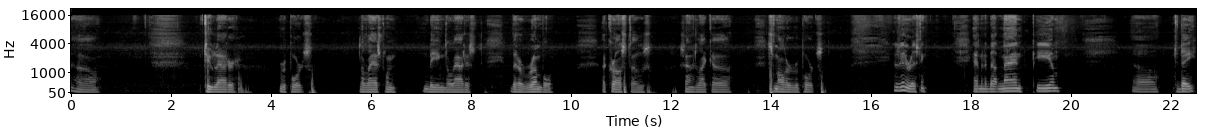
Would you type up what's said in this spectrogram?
uh, two louder reports. The last one being the loudest, but a rumble across those sounded like uh, smaller reports. It was interesting. Happened about 9 p.m. Uh, today.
